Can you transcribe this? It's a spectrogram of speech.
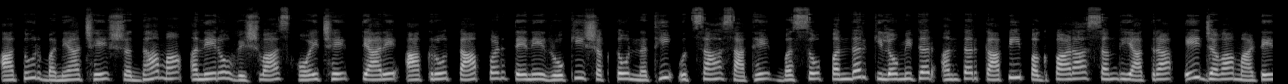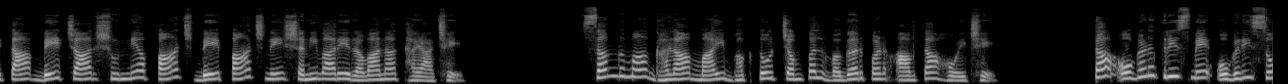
આતુર બન્યા છે. શ્રદ્ધામાં અનેરો વિશ્વાસ હોય છે. ત્યારે આકરો તાપ પણ તેને રોકી શકતો નથી. ઉત્સાહ સાથે બસો પંદર કિલોમીટર અંતર કાપી પગપાળા સંઘયાત્રા એ જવા માટે તા બે ચાર શૂન્ય પાંચ બે પાંચને શનિવારે રવાના થયા છે. સંઘમાં ઘણા માઈ ભક્તો ચંપલ વગર પણ આવતા હોય છે. તા ઓગણત્રીસ મે ઓગણીસો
